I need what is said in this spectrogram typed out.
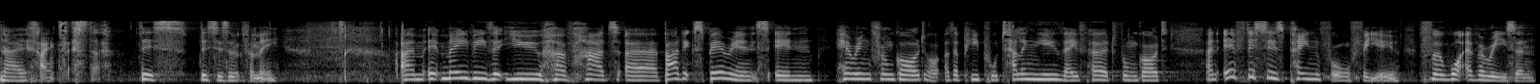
no, thanks, Esther. This, this isn't for me. Um, it may be that you have had a bad experience in hearing from God or other people telling you they've heard from God. And if this is painful for you, for whatever reason,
